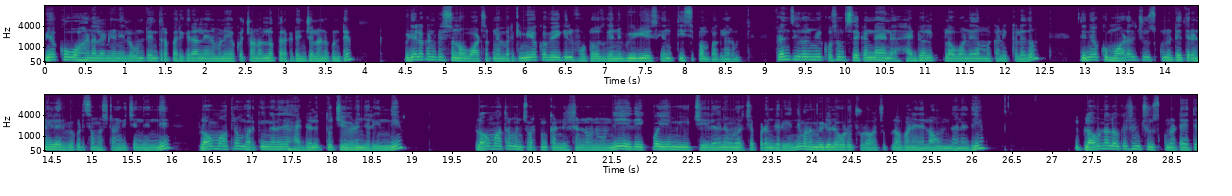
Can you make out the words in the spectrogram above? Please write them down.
మీ యొక్క వాహనాలను కానీ లోన్ ఇతర పరికరాలు నేను మన యొక్క ఛానల్లో ప్రకటించాలనుకుంటే వీడియోలో కనిపిస్తున్న వాట్సాప్ నెంబర్కి మీ యొక్క వెహికల్ ఫొటోస్ కానీ వీడియోస్ కానీ తీసి పంపగలరు. ఫ్రెండ్స్ ఈరోజు మీకోసం సెకండ్ హ్యాండ్ హైడ్రాలిక్ ప్లవ్ అనేది అమ్మకానికి కలదు దీని యొక్క మోడల్ చూసుకున్నట్టయితే రెండు వేల ఇరవై ఒకటి సంవత్సరానికి చెందింది. ప్లవ్ మాత్రం వర్కింగ్ అనేది హైడ్రాలిక్తో చేయడం జరిగింది. ప్లవ్ మాత్రం మంచి వర్కింగ్ కండిషన్లోనే ఉంది. ఇది ఎక్కువ ఏం యూజ్ చేయలేదని ఓనర్ చెప్పడం జరిగింది. మనం వీడియోలో కూడా చూడవచ్చు. ప్లవ్ అనేది ఎలా ఉందనేది ఈ ప్లవ్ ఉన్న లొకేషన్ చూసుకున్నట్టయితే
